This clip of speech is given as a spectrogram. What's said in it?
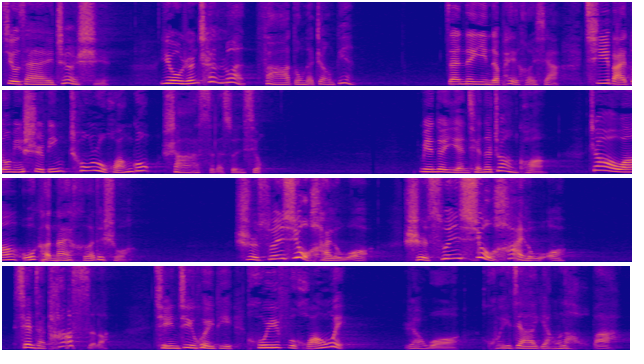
就在这时，有人趁乱发动了政变，在内应的配合下，七百多名士兵冲入皇宫，杀死了孙秀。面对眼前的状况，赵王无可奈何地说：“是孙秀害了我，是孙秀害了我。现在他死了，请晋惠帝恢复皇位，让我回家养老吧。”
